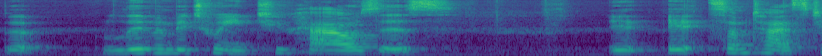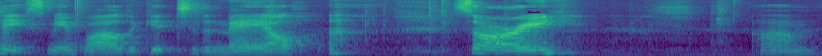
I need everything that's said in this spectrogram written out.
but living between two houses, it, it sometimes takes me a while to get to the mail. sorry. Um,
